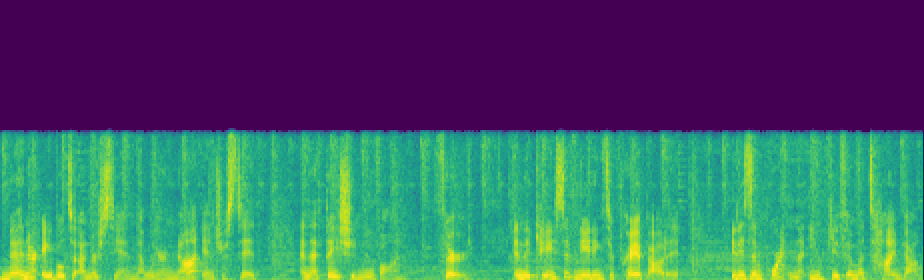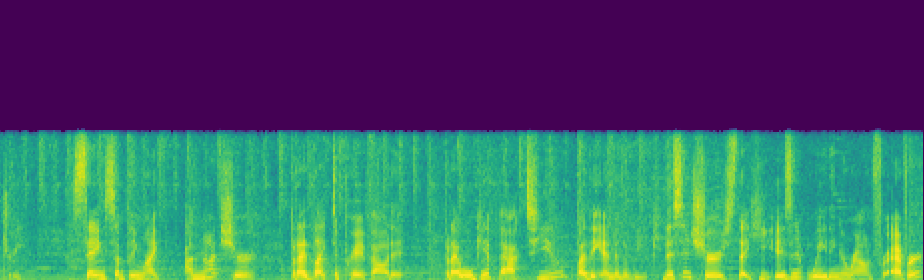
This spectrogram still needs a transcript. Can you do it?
men are able to understand that we are not interested and that they should move on. Third, in the case of needing to pray about it, it is important that you give him a time boundary. Saying something like, I'm not sure, but I'd like to pray about it, but I will get back to you by the end of the week. This ensures that he isn't waiting around forever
